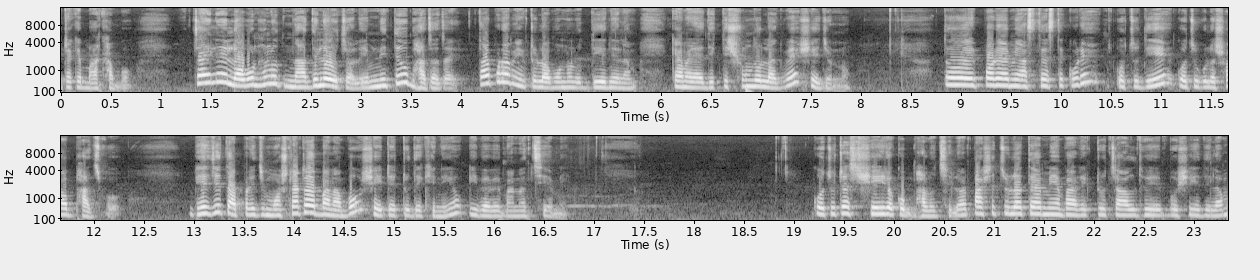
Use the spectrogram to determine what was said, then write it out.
এটাকে মাখাবো। চাইলে লবণ হলুদ না দিলেও চলে, এমনিতেও ভাজা যায়। তারপর আমি একটু লবণ হলুদ দিয়ে নিলাম, ক্যামেরায় দেখতে সুন্দর লাগবে সেই জন্য। তো এরপরে আমি আস্তে আস্তে করে কচু দিয়ে কচুগুলো সব ভাজবো। ভেজে তারপরে যে মশলাটা বানাবো, সেইটা একটু দেখে নিও, কীভাবে বানাচ্ছি আমি। কচুটা সেই রকম ভালো ছিল। আর পাশের চুলাতে আমি আবার একটু চাল ধুয়ে বসিয়ে দিলাম।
